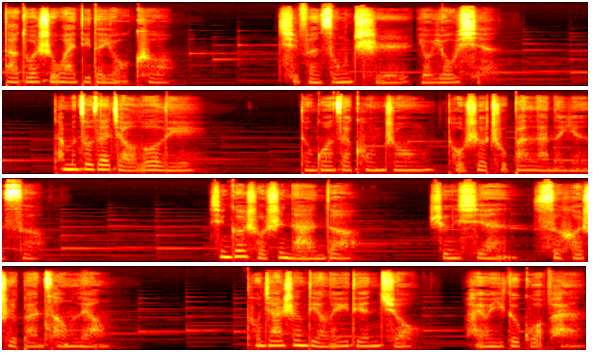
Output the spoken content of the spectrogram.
大多是外地的游客，气氛松弛又悠闲。他们坐在角落里。灯光在空中投射出斑斓的颜色。新歌手是男的，声线似河水般苍凉。童家生点了一点酒，还有一个果盘，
